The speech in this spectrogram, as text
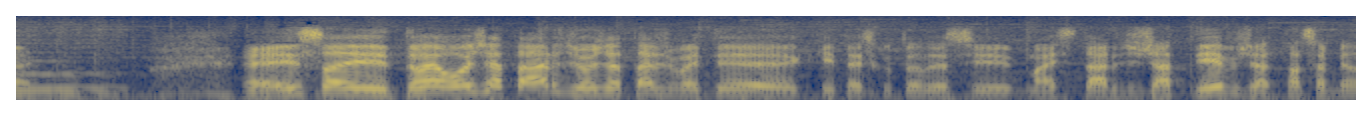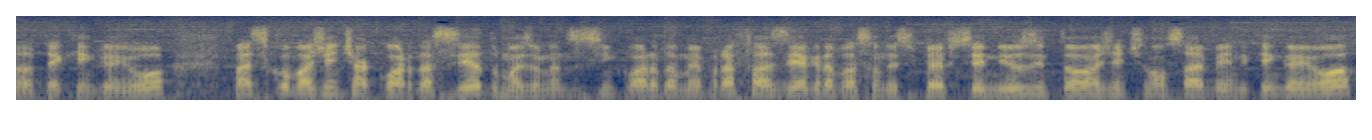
Uh, é isso aí. Então é hoje à tarde. Hoje à tarde vai ter. Quem está escutando esse mais tarde já teve, já está sabendo até quem ganhou. Mas como a gente acorda cedo, mais ou menos às 5 horas da manhã, para fazer a gravação desse PFC News, então a gente não sabe ainda quem ganhou.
